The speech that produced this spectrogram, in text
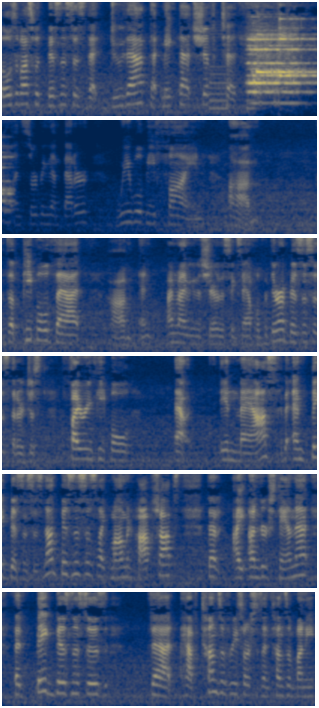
those of us with businesses that do that, that make that shift to and serving them better, we will be fine. Um, the people that, um, and I'm not even going to share this example, but there are businesses that are just firing people at, in mass and big businesses, not businesses like mom and pop shops that I understand that, but big businesses that have tons of resources and tons of money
